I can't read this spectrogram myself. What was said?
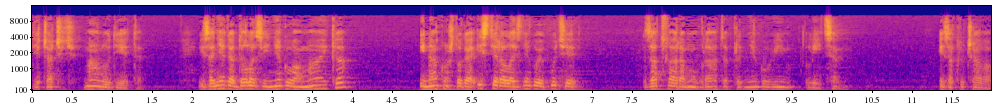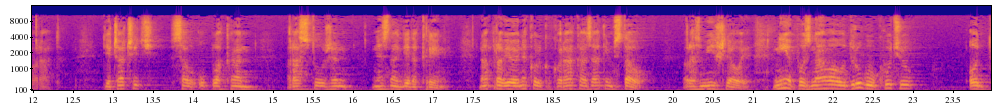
dječačić, malo dijete. I za njega dolazi njegova majka i nakon što ga istjerala iz njegove kuće, zatvara mu vrata pred njegovim licem i zaključava vrata. Dječačić, sav uplakan, rastužen, ne zna gdje da kreni. Napravio je nekoliko koraka, zatim stao, razmišljao je. Nije poznavao drugu kuću od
